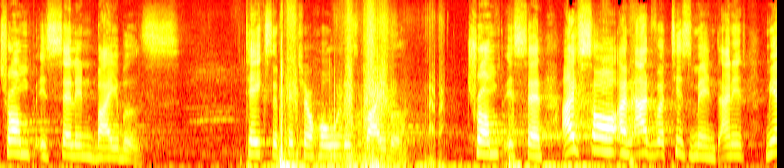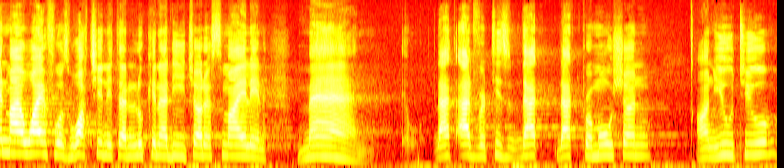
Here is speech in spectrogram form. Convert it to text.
Trump is selling Bibles takes a picture, hold his Bible. Trump is said, I saw an advertisement and it, me and my wife was watching it and looking at each other smiling. Man, that advertisement, that, that promotion on YouTube,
